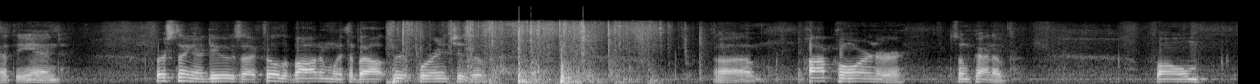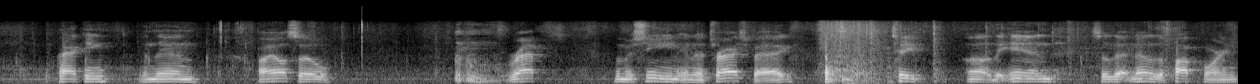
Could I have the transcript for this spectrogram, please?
at the end. First thing I do is I fill the bottom with about three or four inches of um, popcorn or some kind of foam packing and then I also wrap the machine in a trash bag tape uh, the end so that none of the popcorn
